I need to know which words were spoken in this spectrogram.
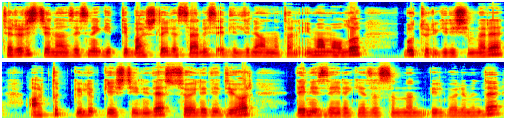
terörist cenazesine gitti başlığıyla servis edildiğini anlatan İmamoğlu bu tür girişimlere artık gülüp geçtiğini de söyledi diyor. Deniz Zeyrek yazısının bir bölümünde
